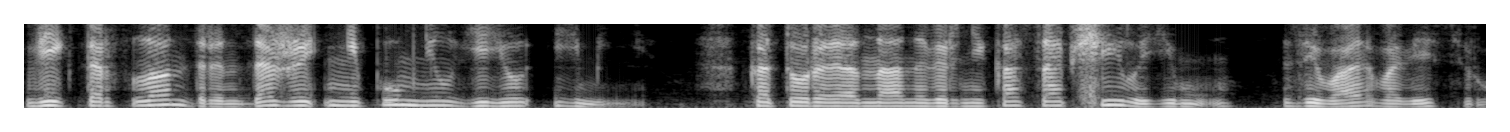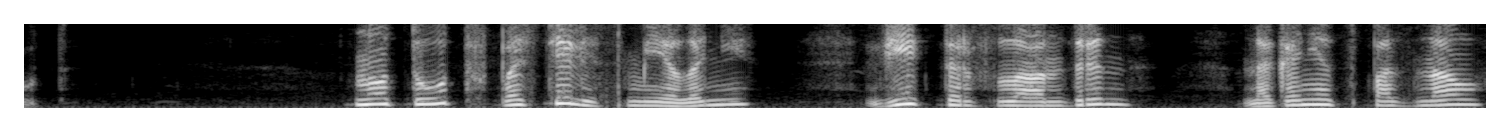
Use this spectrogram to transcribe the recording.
Виктор Фландрен даже не помнил ее имени, которое она наверняка сообщила ему, зевая во весь рот. Но тут, в постели с Мелани, Виктор Фландрен наконец познал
